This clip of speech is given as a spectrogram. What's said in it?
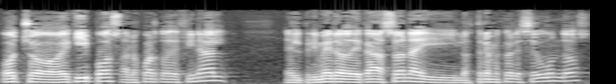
ocho equipos a los cuartos de final, el primero de cada zona y los tres mejores segundos.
